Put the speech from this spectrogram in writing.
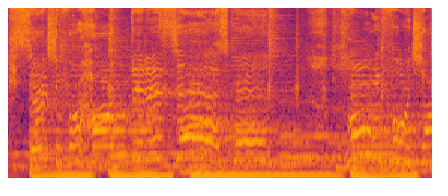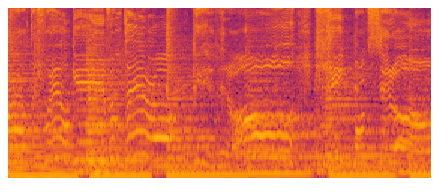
He's searching for a heart that is desperate, longing for a child that will give him their all, give it all. He wants it all,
